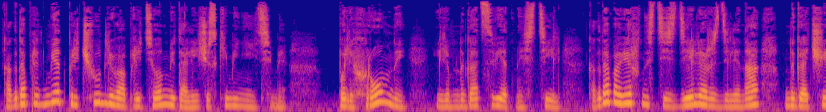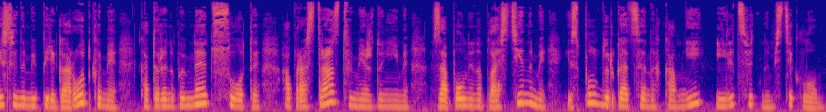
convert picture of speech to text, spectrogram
когда предмет причудливо оплетен металлическими нитями полихромный или многоцветный стиль, когда поверхность изделия разделена многочисленными перегородками, которые напоминают соты, а пространство между ними заполнено пластинами из полудрагоценных камней или цветным стеклом.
